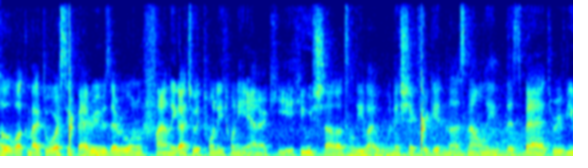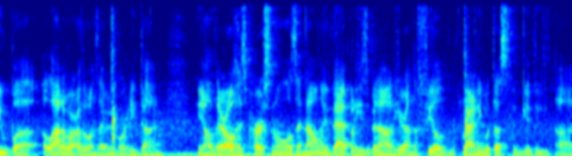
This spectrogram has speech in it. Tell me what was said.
Uh, welcome back to Warstick Bat Reviews, everyone. We finally got you a 2020 Anarchy. Huge shout out to Levi Winishik for getting us not only this bad review, but a lot of our other ones that we've already done. You know, they're all his personals, and not only that, but he's been out here on the field grinding with us to get these uh,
